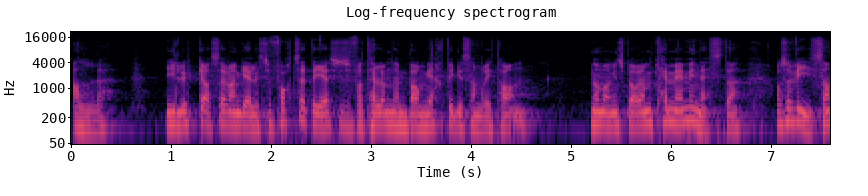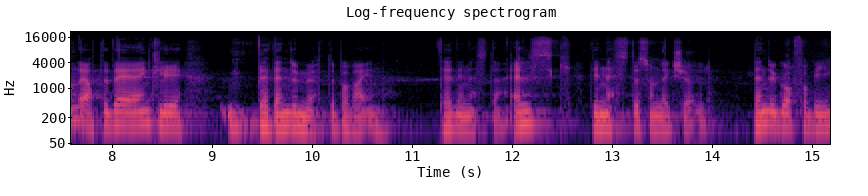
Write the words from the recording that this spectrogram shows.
alle. I Lukas evangeliet så fortsetter Jesus å fortelle om den barmhjertige samaritanen. Når noen spør om hvem er min neste, og så viser han det at det er egentlig det er den du møter på veien. Det er din neste. Elsk din neste som deg sjøl. Den du går forbi.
